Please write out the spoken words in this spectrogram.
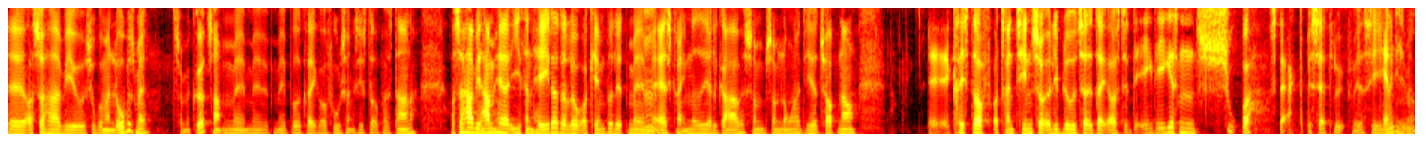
Øh, og så har vi jo Superman Lopez med, som er kørt sammen med, med, med både Gregor og Fuglsang sidste år på Astana. Og så har vi ham her, Ethan Hader, der lå og kæmpede lidt med, mm. med Askren nede i Algarve, som, som nogle af de her topnavn. Øh, Christoph og Trentinso er lige blevet udtaget i dag også til, det er ikke, det er ikke sådan super stærkt besat løb, vil jeg sige. Kan de med?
